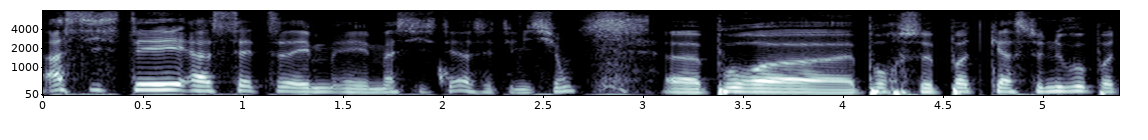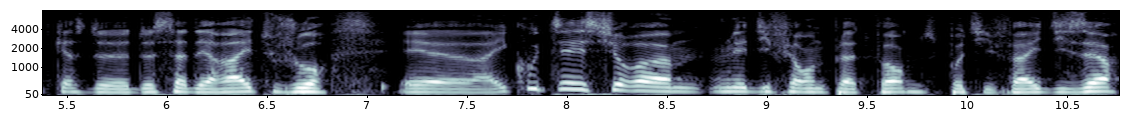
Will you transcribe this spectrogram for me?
assisté à cette et, et m'assister à cette émission euh, pour pour ce podcast, ce nouveau podcast de, de Saderail, toujours et, à écouter sur les différentes plateformes Spotify, Deezer,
